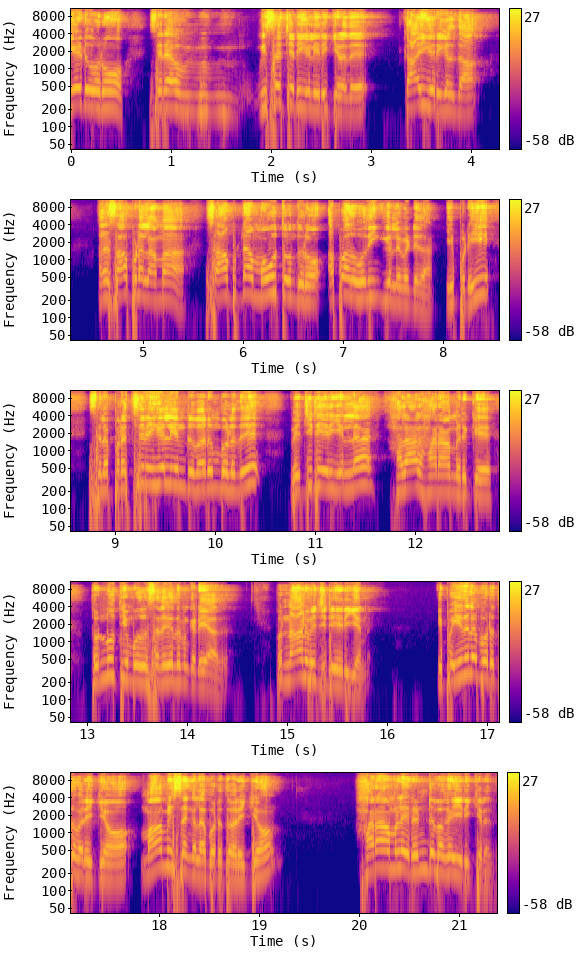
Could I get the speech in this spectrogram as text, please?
கேடு வரும். சில விஷச்செடிகள் இருக்கிறது காய்கறிகள் தான். அதை சாப்பிடலாமா? சாப்பிட்டா மவுத் வந்துடும் அப்போ அதை ஒதுங்கி கொள்ள வேண்டியதான் இப்படி சில பிரச்சனைகள் என்று வரும் பொழுது வெஜிடேரியனில் ஹலால் ஹராம் இருக்குது தொண்ணூற்றி ஒம்பது சதவீதம் கிடையாது. இப்போ நான் வெஜிடேரியன். இப்போ இதில் பொறுத்த வரைக்கும் மாமிசங்களை பொறுத்த வரைக்கும் ஹராமில் ரெண்டு வகை இருக்கிறது.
